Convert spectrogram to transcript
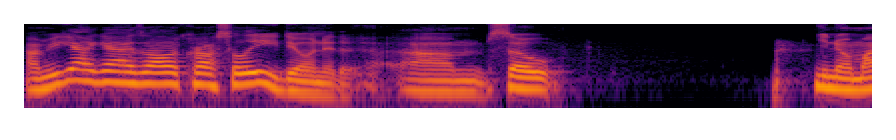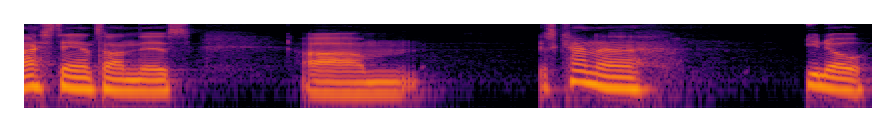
Um, you got guys all across the league doing it. Um, so, you know, my stance on this, um, is kind of, you know,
